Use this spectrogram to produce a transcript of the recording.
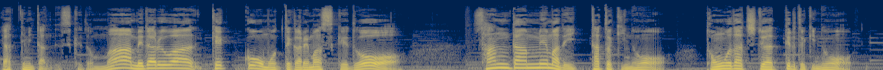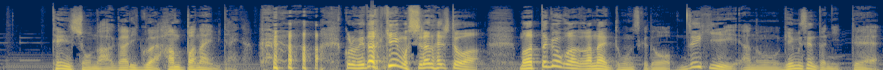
やってみたんですけど、まあメダルは結構持ってかれますけど、3段目まで行った時の、友達とやってる時の、テンションの上がり具合半端ないみたいな。これメダルゲームを知らない人は、全くよくわからないと思うんですけど、ぜひ、あの、ゲームセンターに行って、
